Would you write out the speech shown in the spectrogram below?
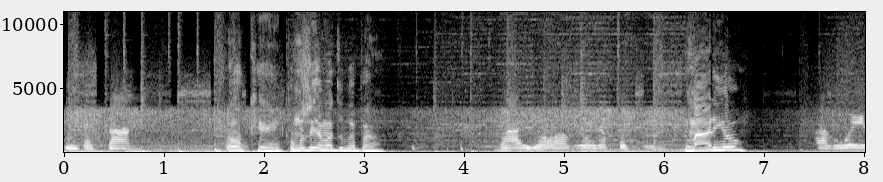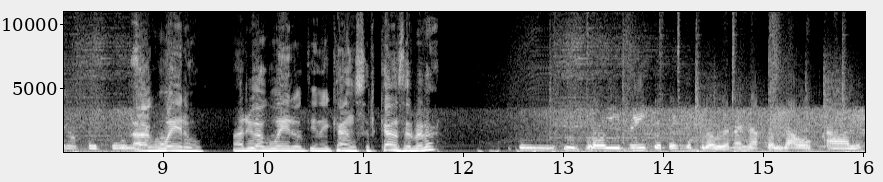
tiene cáncer. Ok. ¿Cómo se llama tu papá? Mario Agüero Sepúlveda. Mario Agüero Sepúlveda. Agüero. Mario Agüero tiene cáncer. Cáncer, ¿verdad? Sí, y por mí que tengo un problema en la cuerda vocal.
